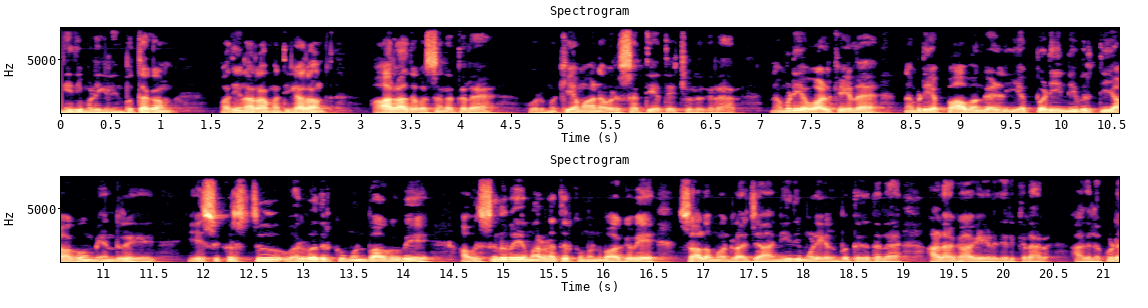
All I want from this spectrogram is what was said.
நீதிமொழிகளின் புத்தகம் பதினாறாம் அதிகாரம் ஆறாவது வசனத்தில் ஒரு முக்கியமான ஒரு சத்தியத்தை சொல்லுகிறார். நம்முடைய வாழ்க்கையில் நம்முடைய பாவங்கள் எப்படி நிவிர்த்தியாகும் என்று இயேசு கிறிஸ்து வருவதற்கு முன்பாகவே அவர் சிலுவை மரணத்திற்கு முன்பாகவே சாலமோன் ராஜா நீதிமொழிகள் புத்தகத்தில் அழகாக எழுதியிருக்கிறார். அதில் கூட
